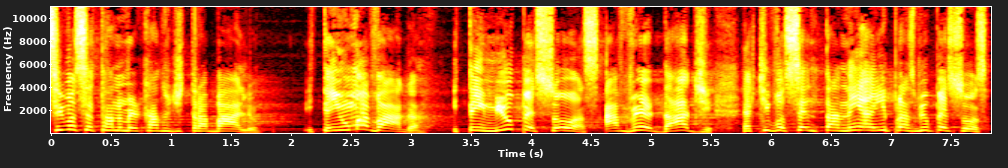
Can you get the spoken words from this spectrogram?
Se você está no mercado de trabalho e tem uma vaga e tem mil pessoas, a verdade é que você não está nem aí para as mil pessoas.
